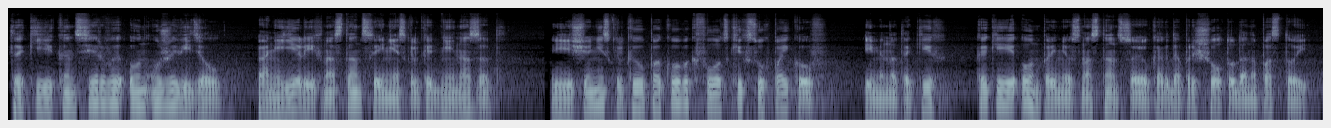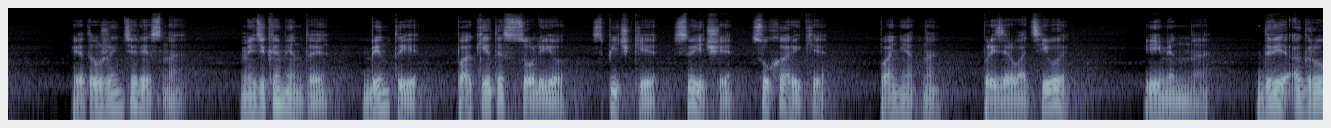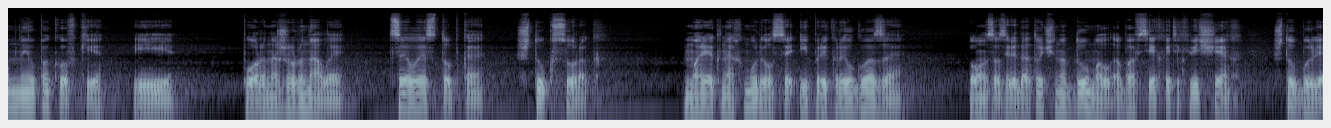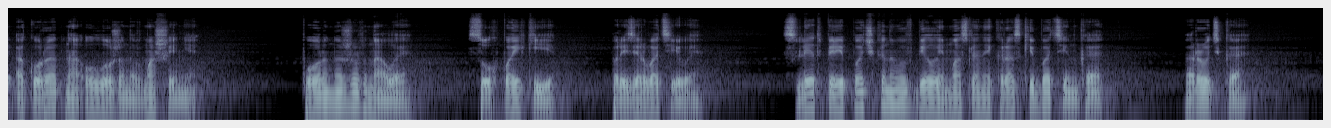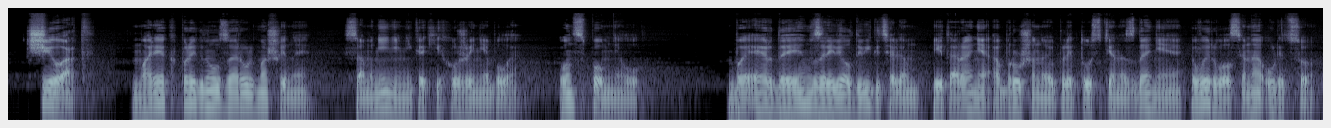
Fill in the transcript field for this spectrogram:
Такие консервы он уже видел. Они ели их на станции несколько дней назад. И еще несколько упаковок флотских сухпайков. Именно таких, какие он принес на станцию, когда пришел туда на постой. Это уже интересно. Медикаменты, бинты, пакеты с солью, спички, свечи, сухарики. Понятно. Презервативы? Именно. Две огромные упаковки и... Порно-журналы. Целая стопка. Штук сорок. Моряк нахмурился и прикрыл глаза. Он сосредоточенно думал обо всех этих вещах, что были аккуратно уложены в машине. Порно-журналы. Сухпайки. Презервативы. След перепачканного в белой масляной краске ботинка. Родька. «Чёрт!» Моряк прыгнул за руль машины. Сомнений никаких уже не было. Он вспомнил. БРДМ взревел двигателем и, тараня обрушенную плиту стены здания, вырвался на улицу.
